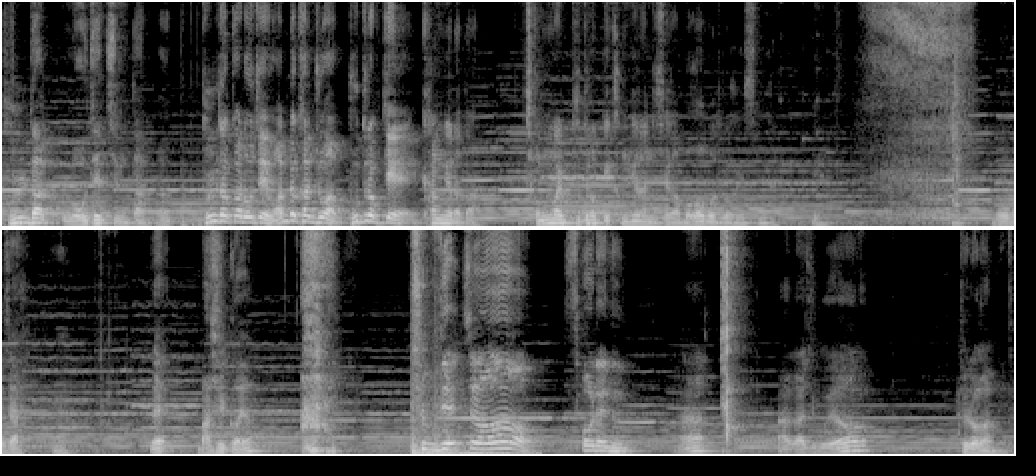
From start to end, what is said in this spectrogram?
불닭 로제 찜닭 어? 불닭과 로제 완벽한 조합 부드럽게 강렬하다 정말 부드럽게 강렬한지 제가 먹어보도록 하겠습니다. 예. 먹어보자. 어. 네 마실 거요? 아 준비했죠. 설에는 아 따가지고요 들어갑니다.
